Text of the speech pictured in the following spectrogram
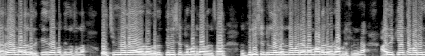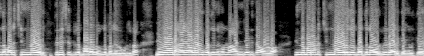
நிறைய மாடல் இருக்கு. இதே பாத்தீங்கன்னா சொன்னா ஒரு சின்னதா வேணும். ஒரு த்ரீ செட் மட்டும் தான் வேணும் சார் த்ரீ எந்த மாதிரியான மாடல் வேணும் அப்படின்னு சொன்னீங்கன்னா அதுக்கேற்ற மாதிரி இந்த மாதிரி சின்ன ஒரு த்ரீ மாடல் வந்து பாத்தீங்கன்னா இதோட அளவு பாத்தீங்கன்னா சொன்னா அஞ்சடி தான் வரும். இந்த மாதிரியான சின்ன ஒரு இது பாத்தீங்கன்னா ஒரு வீடா இருக்கு எங்களுக்கு.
